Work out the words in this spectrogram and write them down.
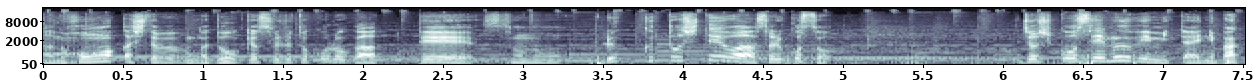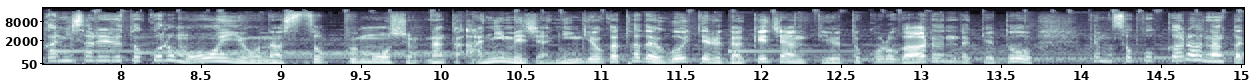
あのほんわかした部分が同居するところがあってそのルックとしてはそれこそ女子高生ムービーみたいにバカにされるところも多いようなストップモーション。なんかアニメじゃん人形がただ動いてるだけじゃんっていうところがあるんだけどでもそこからなんか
